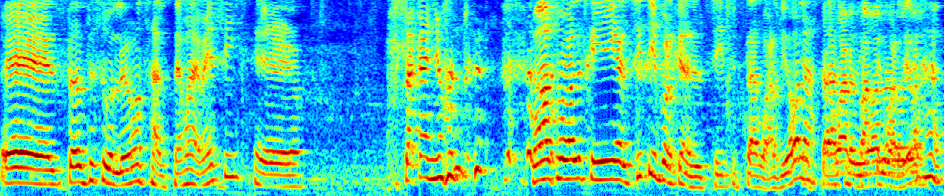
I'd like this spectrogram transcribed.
Eh, entonces volvemos al tema de Messi. Eh, está cañón. Lo más probable es que llegue al City porque en el City está Guardiola. Está su papi Guardiola,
